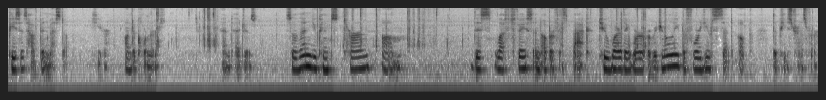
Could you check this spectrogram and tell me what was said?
pieces have been messed up here on the corners and edges. So then you can turn um, this left face and upper face back to where they were originally before you set up the piece transfer.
